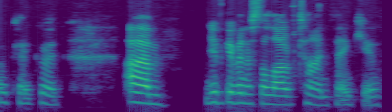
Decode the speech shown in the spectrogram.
Okay, good. Um, you've given us a lot of time. Thank you.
